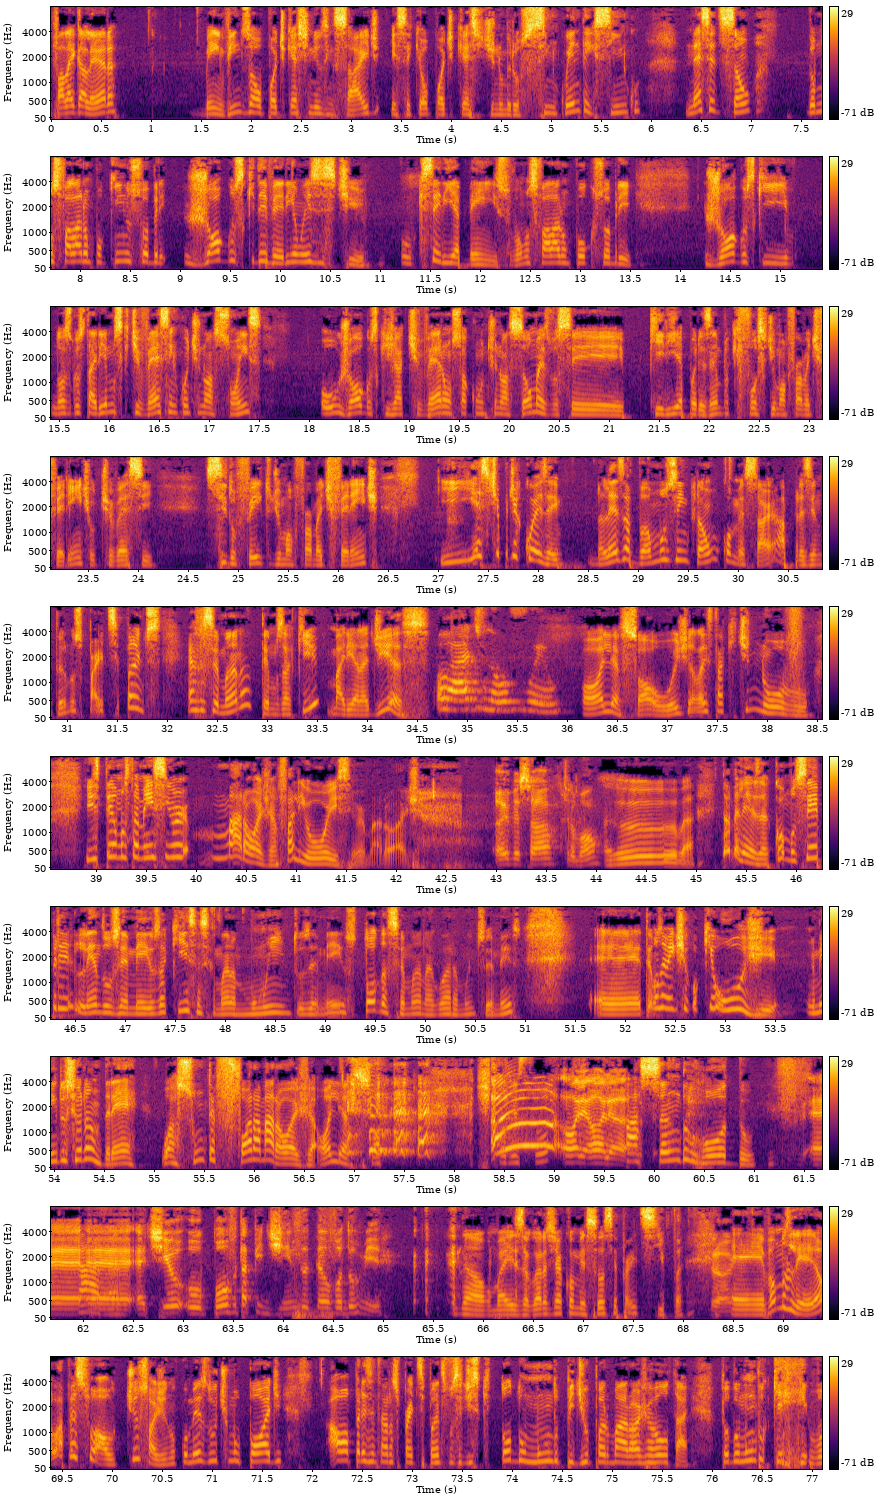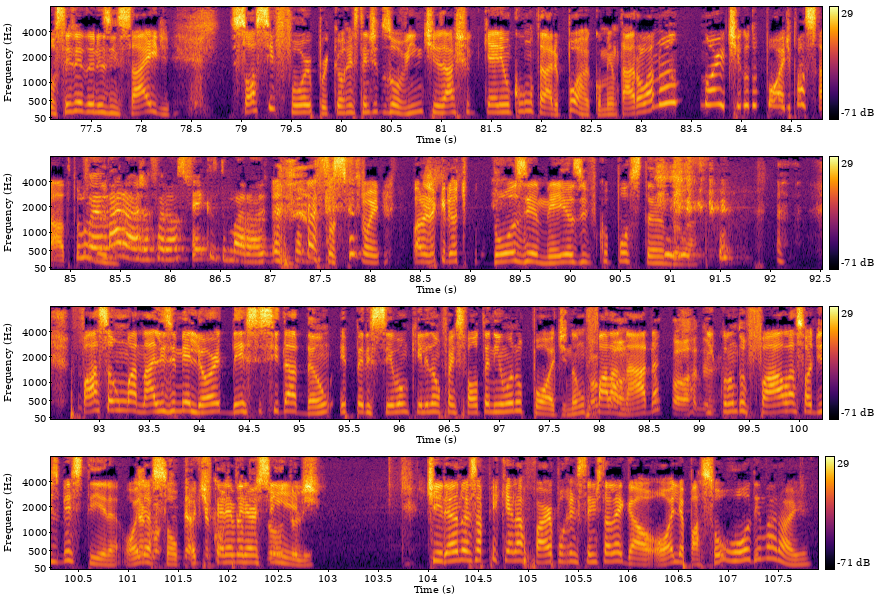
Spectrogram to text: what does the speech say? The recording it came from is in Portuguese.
Fala aí, galera. Bem-vindos ao podcast News Inside. Esse aqui é o podcast de número 55. Nessa edição, vamos falar um pouquinho sobre jogos que deveriam existir. O que seria bem isso? Vamos falar um pouco sobre jogos que nós gostaríamos que tivessem continuações ou jogos que já tiveram sua continuação, mas você queria, por exemplo, que fosse de uma forma diferente ou tivesse sido feito de uma forma diferente. E esse tipo de coisa aí. Beleza? Vamos então começar apresentando os participantes. Essa semana temos aqui Mariana Dias. Olá, de novo eu. Olha só, hoje ela está aqui de novo. E temos também o senhor Maroja. Fale oi, senhor Maroja. Oi, pessoal, tudo bom? Uba. Então, beleza. Como sempre, lendo os e-mails aqui, essa semana muitos e-mails, toda semana agora muitos e-mails. É, temos um e-mail que chegou aqui hoje, e-mail do senhor André. O assunto é fora Maroja. Olha só. ah, olha, olha. Passando rodo. É, é, é, tio, o povo tá pedindo, então eu vou dormir. Não, mas agora já começou, você participa. É, vamos ler. Olá, pessoal. Tio Soja, no começo do último pod, ao apresentar os participantes, você disse que todo mundo pediu para o Maroja voltar. Todo mundo quem? Vocês aí do News Inside? Só se for, porque o restante dos ouvintes acho que querem o contrário. Porra, comentaram lá no, no artigo do pod passado, pelo foi menos. Foi o Maroja, foram os fakes do Maroja. Só se foi. O Maroja criou tipo 12 e-mails e ficou postando lá. Façam uma análise melhor desse cidadão e percebam que ele não faz falta nenhuma no pod. Não concordo, fala nada. Concordo. E quando fala, só diz besteira. Olha é, só, o pod ficaria melhor sem outros. ele. Tirando essa pequena farpa, o restante tá legal. Olha, passou o rodo, hein, Maroja?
